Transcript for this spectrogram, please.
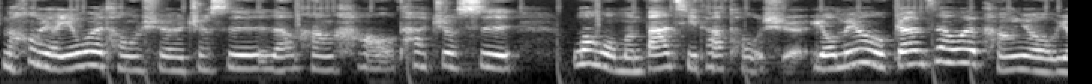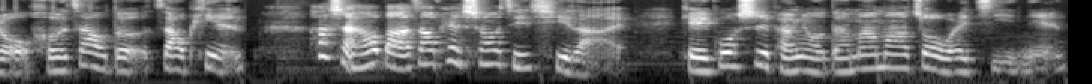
然后有一位同学就是人很好，他就是问我们班其他同学有没有跟这位朋友有合照的照片，他想要把照片收集起来，给过世朋友的妈妈作为纪念。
